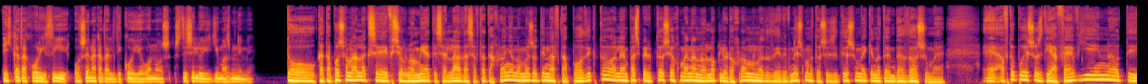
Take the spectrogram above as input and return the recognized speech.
έχει καταχωρηθεί ως ένα καταλητικό γεγονός στη συλλογική μας μνήμη; Το κατά πόσον άλλαξε η φυσιογνωμία της Ελλάδας αυτά τα χρόνια νομίζω ότι είναι αυταπόδεικτο αλλά εν πάση περιπτώσει έχουμε έναν ολόκληρο χρόνο να το διερευνήσουμε, να το συζητήσουμε και να το εμπεδώσουμε. Ε, αυτό που ίσως διαφεύγει είναι ότι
